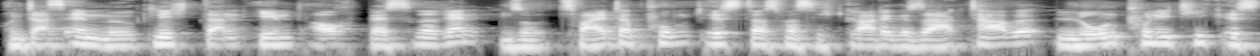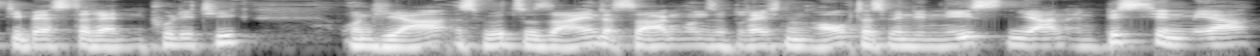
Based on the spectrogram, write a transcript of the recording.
Und das ermöglicht dann eben auch bessere Renten. So, zweiter Punkt ist das, was ich gerade gesagt habe. Lohnpolitik ist die beste Rentenpolitik. Und ja, es wird so sein, das sagen unsere Berechnungen auch, dass wir in den nächsten Jahren ein bisschen mehr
